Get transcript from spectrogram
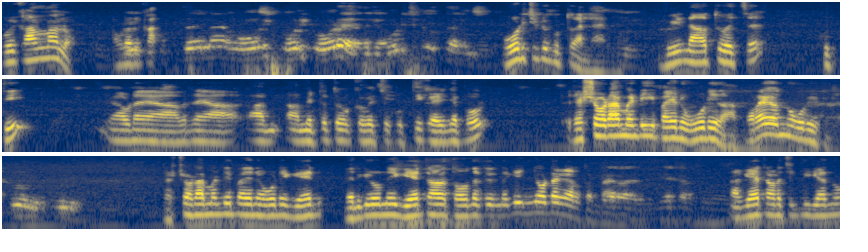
പോയി കാണണമല്ലോ. അവിടെ ഒരു ഓടിച്ചിട്ട് കുത്തുകയല്ലായിരുന്നു. വീടിനകത്ത് വെച്ച് കുത്തി അവിടെ അവരുടെ ആ- മിറ്റത്തൊക്കെ വെച്ച് കുത്തി കഴിഞ്ഞപ്പോൾ രക്ഷപ്പെടാൻ വേണ്ടി ഈ പയ്യന് ഓടിയതാണ് കുറേ ഒന്നും ഓടിയിട്ടില്ല. രക്ഷപ്പെടാൻ വേണ്ടി പയ്യൻ ഓടി ഗേറ്റ് എനിക്ക് തോന്നുന്നു ഈ ഗേറ്റ് തുറന്നിട്ടിരുന്നെങ്കിൽ ഇങ്ങോട്ടേ കയറത്തുണ്ടായിരുന്നു. ഗേറ്റ് അടച്ചിട്ടിരിക്കുന്നു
